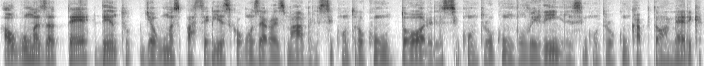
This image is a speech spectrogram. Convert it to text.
algumas até dentro de algumas parcerias com alguns heróis Marvel. Ele se encontrou com o Thor, ele se encontrou com o Wolverine, ele se encontrou com o Capitão América,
